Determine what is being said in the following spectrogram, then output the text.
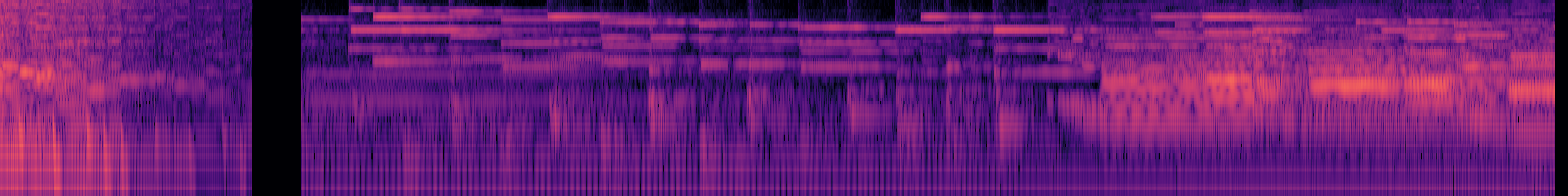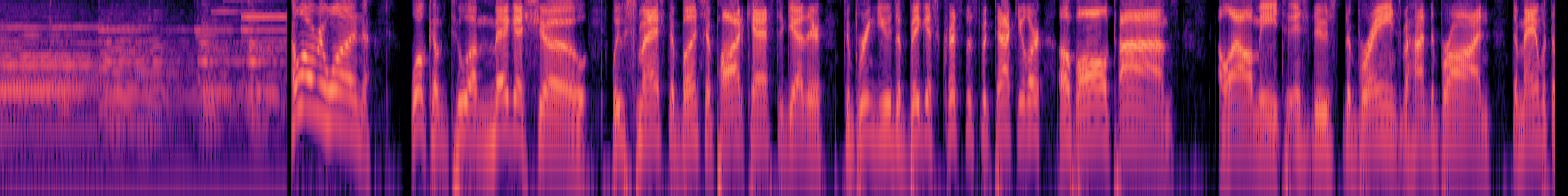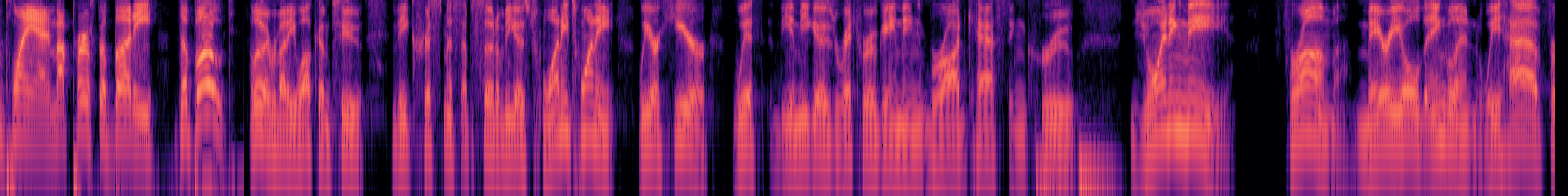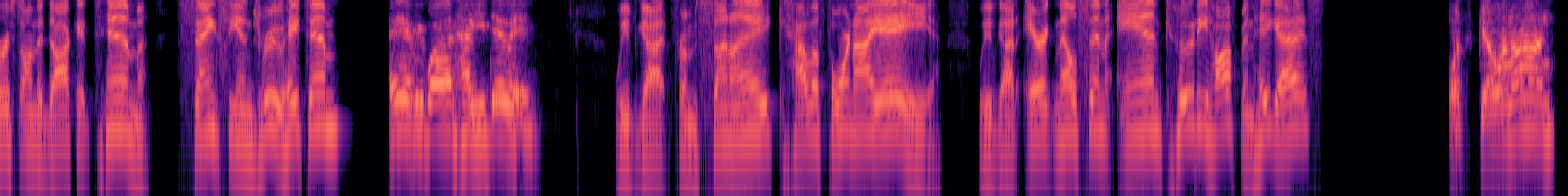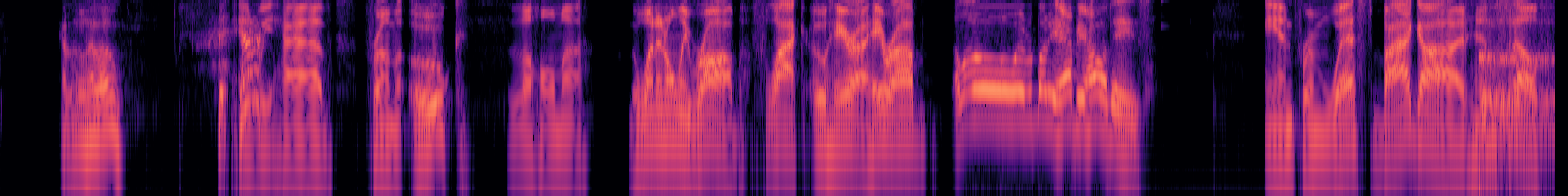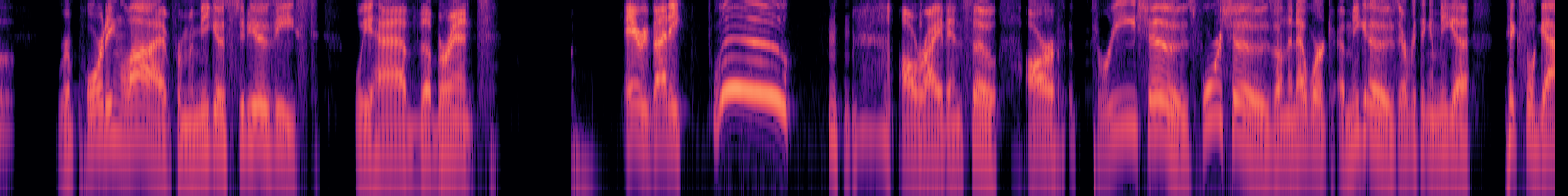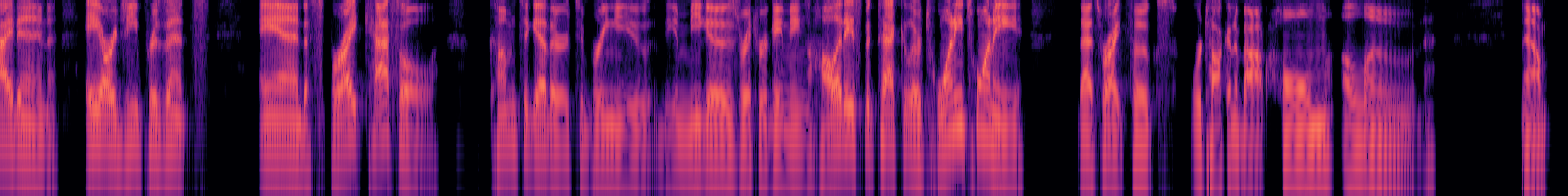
Welcome to a mega show. We've smashed a bunch of podcasts together to bring you the biggest Christmas spectacular of all times. Allow me to introduce the brains behind the brawn, the man with the plan, my personal buddy, the boat. Hello, everybody. Welcome to the Christmas episode of Amigos 2020. We are here with the Amigos Retro Gaming Broadcasting crew. Joining me from merry old England, we have first on the docket Tim Sanksian Drew. Hey, Tim. Hey everyone, how you doing? We've got from Sunny, California. We've got Eric Nelson and Cody Hoffman. Hey, guys. What's going on? Hello, hello. and we have from Oklahoma, the one and only Rob Flack O'Hara. Hey, Rob. Hello, everybody. Happy holidays. And from West by God himself, reporting live from Amigo Studios East, we have the Brent. Hey, everybody. Woo! All right. And so our three shows, four shows on the network, Amigos, Everything Amiga, Pixel Gaiden, ARG Presents, and Sprite Castle come together to bring you the Amigos Retro Gaming Holiday Spectacular 2020. That's right, folks. We're talking about Home Alone. Now,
